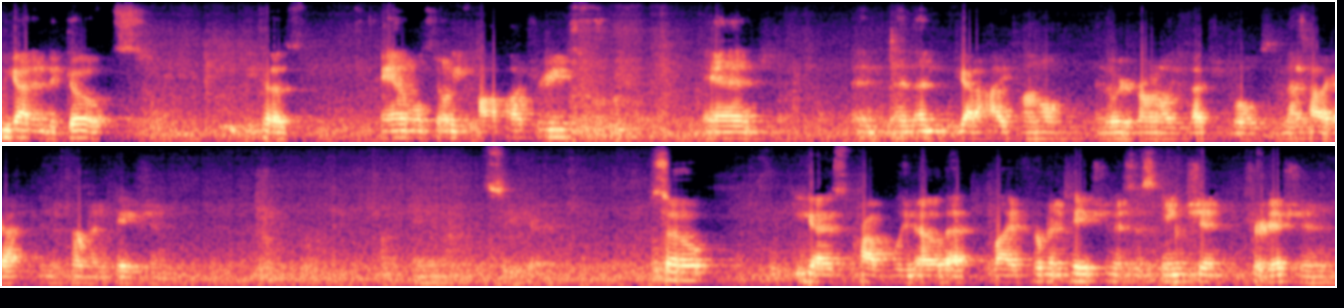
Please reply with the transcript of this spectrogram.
we got into goats because animals don't eat pawpaw trees. And, and, and then we got a high tunnel and then we were growing all these vegetables, and that's how I got into fermentation. And let's see here. So, you guys probably know that live fermentation is this ancient tradition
